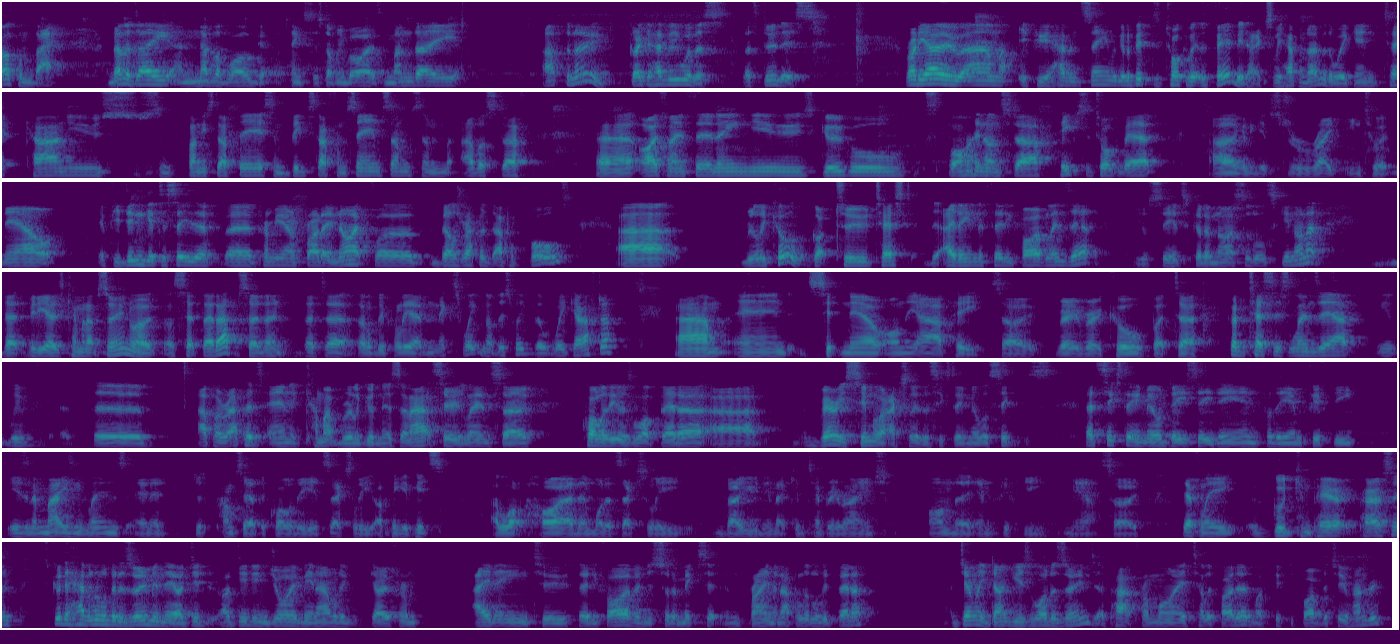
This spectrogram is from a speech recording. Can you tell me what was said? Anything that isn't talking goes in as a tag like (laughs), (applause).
welcome back. Another day, another vlog. Thanks for stopping by. It's Monday afternoon. Great to have you with us. Let's do this. Radio, um, if you haven't seen, we've got a bit to talk about. The fair bit actually happened over the weekend. Tech, car news, some funny stuff there, some big stuff from Samsung, some other stuff. Uh, iPhone 13 news, Google spying on stuff, heaps to talk about. I'm going to get straight into it. Now, if you didn't get to see the uh, premiere on Friday night for Bells Rapids Upper Falls, uh, really cool. Got to test the 18 to 35 lens out. You'll see it's got a nice little skin on it. That video is coming up soon. I'll, I'll set that up, so don't, that uh, that'll be probably out next week, not this week, the week after. Um, and it's sitting now on the RP, so very very cool. But uh, got to test this lens out with the Upper Rapids, and it come up really good. And it's an art series lens, so quality was a lot better. Uh, very similar actually to the 16 mm. Six, that 16 mm DCDN for the M50 is an amazing lens, and it just pumps out the quality. It's actually, I think it hits a lot higher than what it's actually valued in that contemporary range on the M50 mount. So definitely a good compar- comparison. It's good to have a little bit of zoom in there. I did I did enjoy being able to go from 18 to 35 and just sort of mix it and frame it up a little bit better. I generally don't use a lot of zooms apart from my telephoto, my 55 to 200.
